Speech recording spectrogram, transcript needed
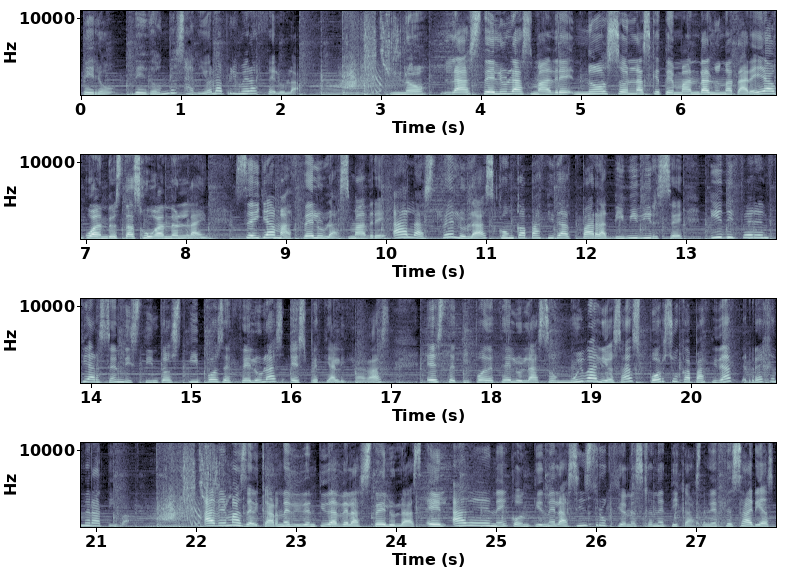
Pero, ¿de dónde salió la primera célula? No, las células madre no son las que te mandan una tarea cuando estás jugando online se llama células madre a las células con capacidad para dividirse y diferenciarse en distintos tipos de células especializadas. Este tipo de células son muy valiosas por su capacidad regenerativa. Además del carnet de identidad de las células, el ADN contiene las instrucciones genéticas necesarias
